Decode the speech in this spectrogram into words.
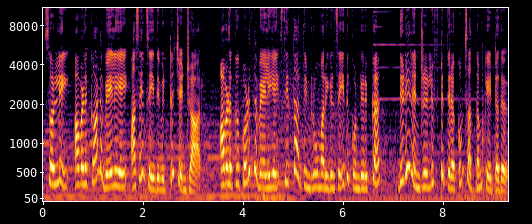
சொல்லி அவளுக்கான வேலையை அசைன் செய்துவிட்டு சென்றார். அவளுக்கு கொடுத்த வேலையை சித்தார்த்தின் ரூம் அருகில் செய்து கொண்டிருக்க திடீரென்று லிஃப்ட் திறக்கும் சத்தம் கேட்டது.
